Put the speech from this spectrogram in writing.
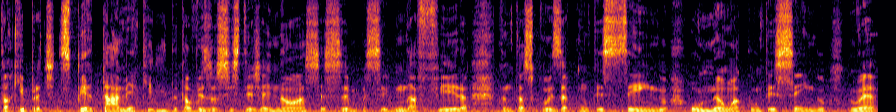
Tô aqui para te despertar, minha querida. Talvez você esteja aí, nossa, segunda-feira, tantas coisas acontecendo ou não acontecendo, não é?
